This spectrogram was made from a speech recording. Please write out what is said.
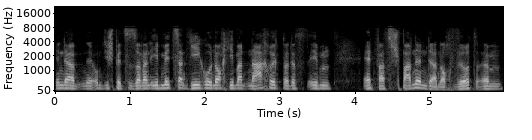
in der, um die Spitze, sondern eben mit San Diego noch jemand nachrückt und es eben etwas spannender noch wird. Ähm,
